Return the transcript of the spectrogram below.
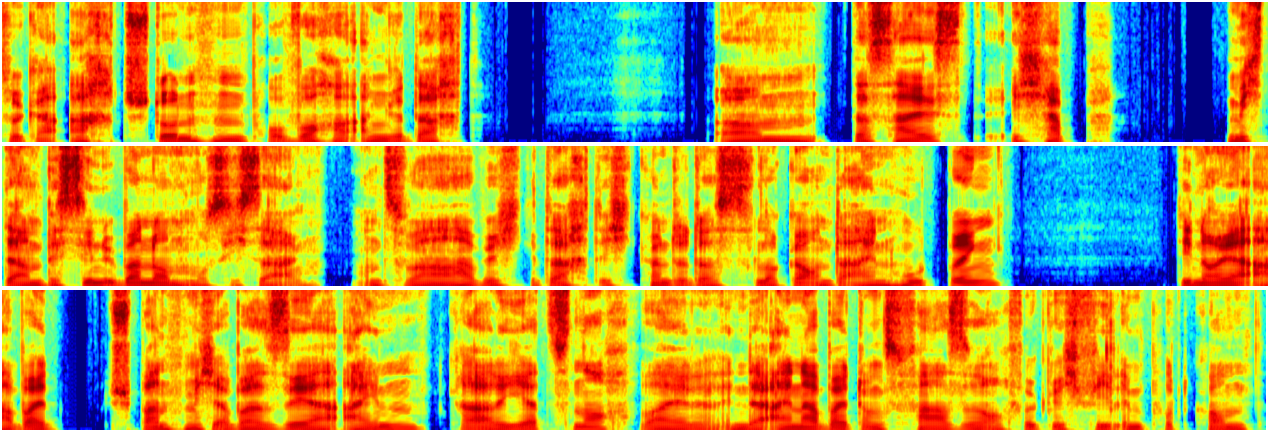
circa acht Stunden pro Woche angedacht. Ähm, das heißt, ich habe mich da ein bisschen übernommen, muss ich sagen. Und zwar habe ich gedacht, ich könnte das locker unter einen Hut bringen. Die neue Arbeit spannt mich aber sehr ein, gerade jetzt noch, weil in der Einarbeitungsphase auch wirklich viel Input kommt,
